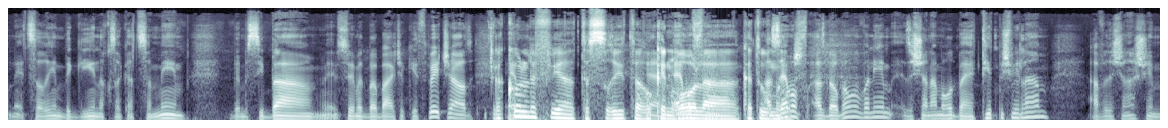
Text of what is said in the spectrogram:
נעצרים בגין החזקת סמים, במסיבה מסוימת בבית של כית ריצ'ארד. הכל הם- לפי התסריט כן, הרוקנרול הופכים- הכתוב מראש. הופ- אז בהרבה מובנים זו שנה מאוד בעייתית בשבילם, אבל זו שנה שהם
